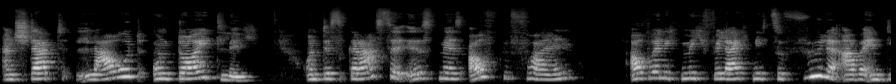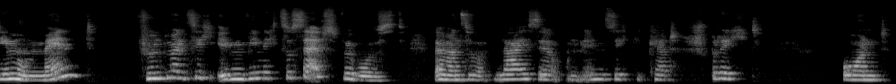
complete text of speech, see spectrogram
anstatt laut und deutlich. Und das Krasse ist, mir ist aufgefallen, auch wenn ich mich vielleicht nicht so fühle, aber in dem Moment fühlt man sich irgendwie nicht so selbstbewusst, wenn man so leise und in sich gekehrt spricht. Und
